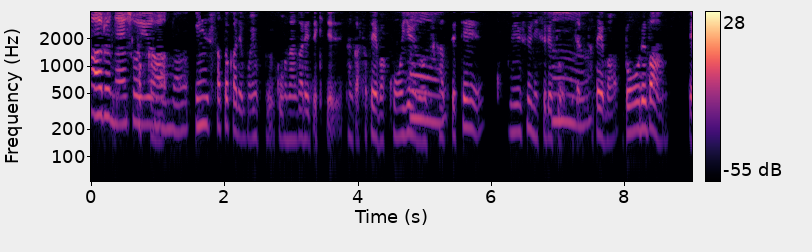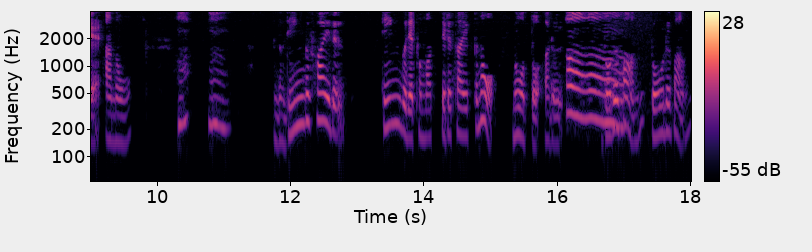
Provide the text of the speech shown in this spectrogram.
あるね、そういうのも。インスタとかでもよくこう流れてきて、なんか例えばこういうのを使ってて、こういう風にすると、うん。みたいな。例えばロルバーンって、あの、うん。あのリングファイル、リングで止まってるタイプのノートある、ロロールバーン？ロールバーン？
